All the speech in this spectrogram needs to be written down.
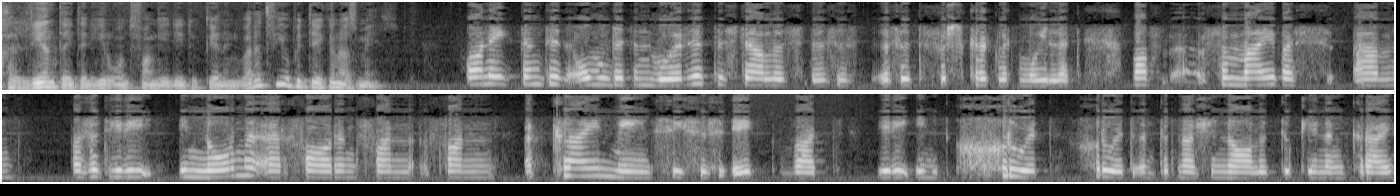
geleentheid en hier ontvang jy die toekenning. Wat dit vir jou beteken as mens? Want ek dink dit om dit in woorde te stel is dis is is dit verskriklik moeilik. Maar vir my was ehm um, was dit hierdie enorme ervaring van van 'n klein mensie soos ek wat hierdie in groot groot internasionale toekenning kry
